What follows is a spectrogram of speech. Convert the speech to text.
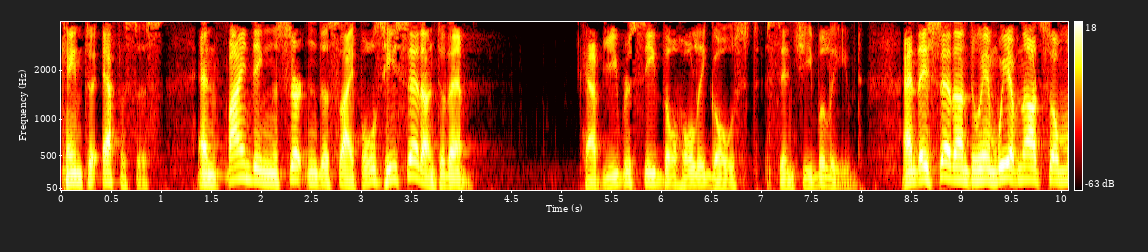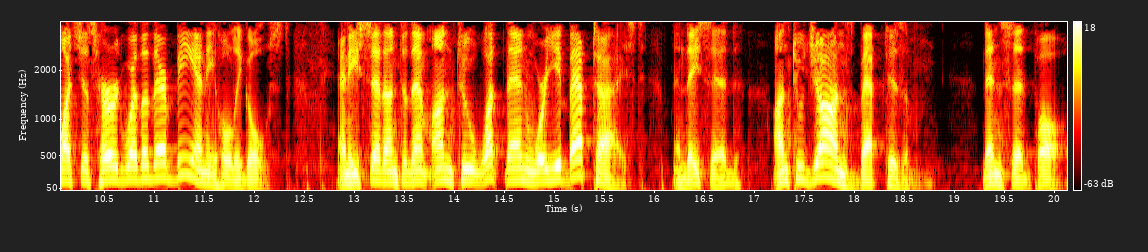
came to Ephesus, and finding certain disciples, he said unto them, Have ye received the Holy Ghost since ye believed? And they said unto him, We have not so much as heard whether there be any Holy Ghost. And he said unto them, Unto what then were ye baptized? And they said, Unto John's baptism. Then said Paul,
